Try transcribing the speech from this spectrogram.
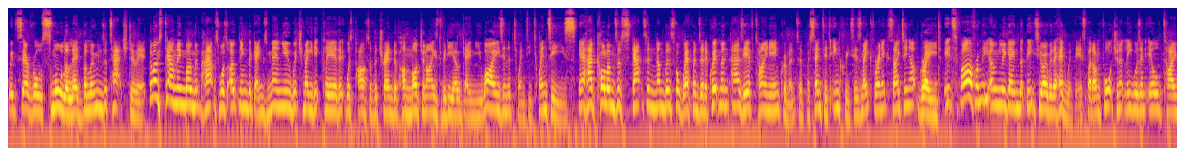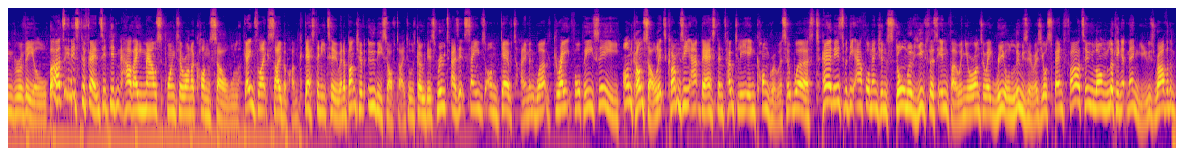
with several smaller lead balloons attached to it. The most damning moment, perhaps, was opening the game's menu, which made it clear that it was part of the trend of homogenized video game UIs in the 2020s. It had columns of stats and numbers for weapons and equipment, as if tiny increments of percentage increases make for an exciting upgrade. It's far from the only game that beats you over the head with this, but unfortunately was an ill timed reveal. But in its defense, it didn't have a mouse pointer on a console. Games like Cyberpunk, Destiny 2, and a bunch of Ubisoft titles go this route as it saves on dev time and works great for PC. On console, it's clumsy at best and totally incongruous at worst. Pair this with the aforementioned storm of useless info, and you're onto a real loser as you'll spend far too long looking at menus rather than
